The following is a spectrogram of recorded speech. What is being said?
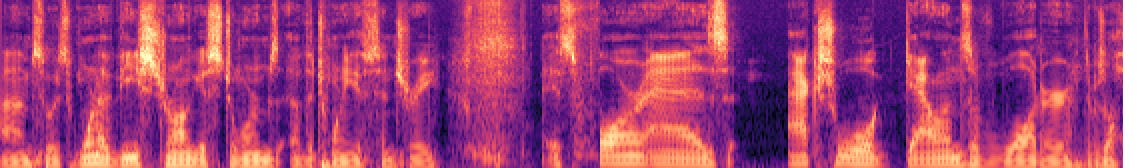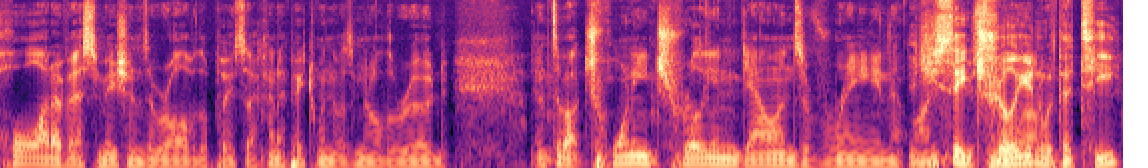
um, so it's one of the strongest storms of the 20th century. As far as actual gallons of water. There was a whole lot of estimations that were all over the place. So I kind of picked one that was middle of the road. And it's about 20 trillion gallons of rain. Did you say Houston trillion alone. with a T?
